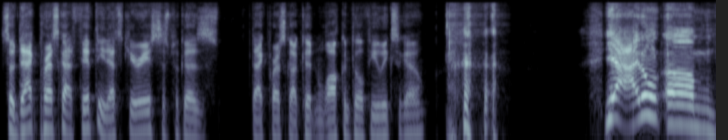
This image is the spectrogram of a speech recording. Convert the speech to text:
So Dak Prescott 50, that's curious just because Dak Prescott couldn't walk until a few weeks ago. yeah, I don't, um,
